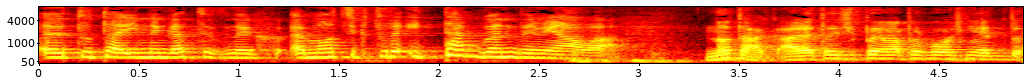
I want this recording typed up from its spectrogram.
e, tutaj negatywnych emocji, które i tak będę miała. No tak, ale to ci powiem a propos właśnie, do,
